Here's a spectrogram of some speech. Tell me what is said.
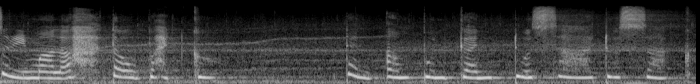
Terimalah taubatku dan ampunkan dosa-dosaku.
